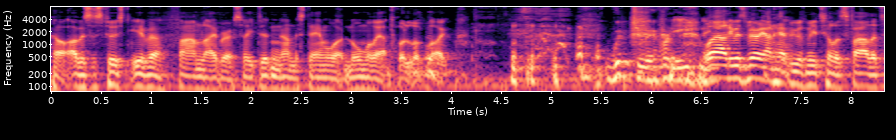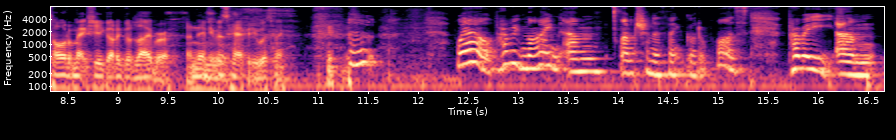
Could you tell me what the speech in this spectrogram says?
I was his first ever farm labourer, so he didn't understand what normal output looked like. Whipped you every evening. well, he was very unhappy with me till his father told him actually you got a good labourer, and then he was happy with me. Well, probably mine. Um, I'm trying to think what it was. Probably um,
